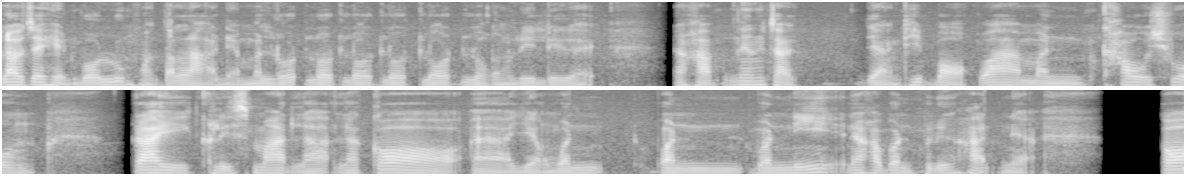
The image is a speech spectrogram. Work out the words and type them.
เราจะเห็นโวลุ่มของตลาดเนี่ยมันลดลดลดลดลดลงเรื่อยๆนะครับเนื่องจากอย่างที่บอกว่ามันเข้าช่วงใกล้คริสต์มาสแล้ว แล้วก็อ่าอย่างวันวันวันนี้นะครับวันพฤหัสเนี่ยก็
